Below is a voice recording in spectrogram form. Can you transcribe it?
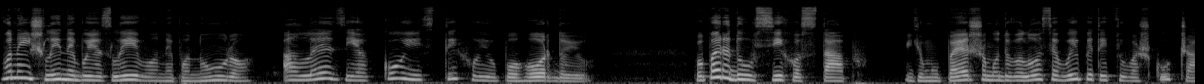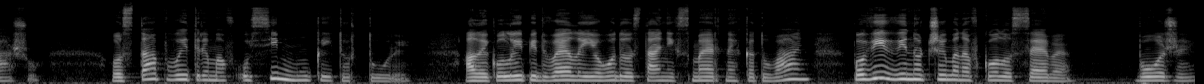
Вони йшли не боязливо, не понуро, але з якоюсь тихою погордою. Попереду усіх Остап. Йому першому довелося випити цю важку чашу. Остап витримав усі муки й тортури. Але коли підвели його до останніх смертних катувань, повів він очима навколо себе. Боже,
